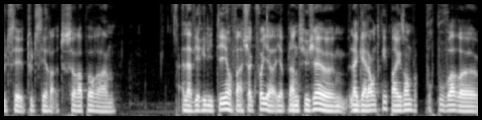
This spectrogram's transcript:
toutes ces, toutes ces, tout ce rapport à, la virilité. Enfin, à chaque fois, il y a, plein de sujets. euh, la galanterie, par exemple, pour pouvoir, euh,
